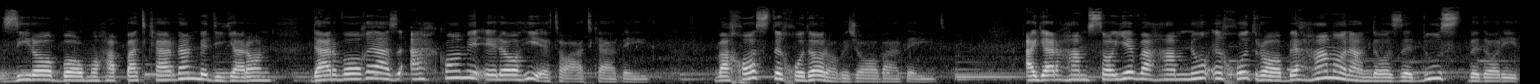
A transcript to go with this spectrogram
زیرا با محبت کردن به دیگران در واقع از احکام الهی اطاعت کرده اید و خواست خدا را به جا آورده اید. اگر همسایه و هم نوع خود را به همان اندازه دوست بدارید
